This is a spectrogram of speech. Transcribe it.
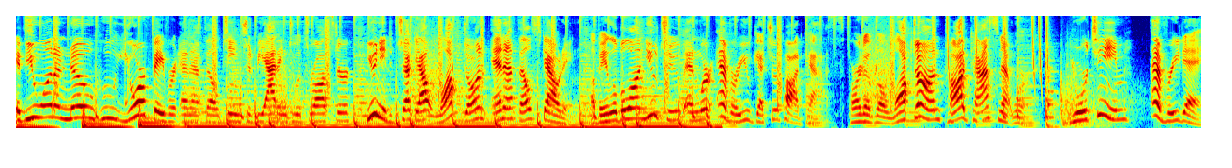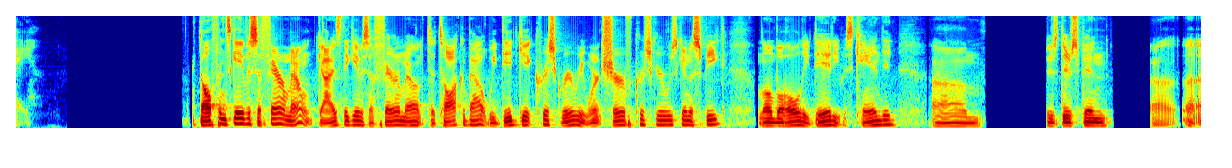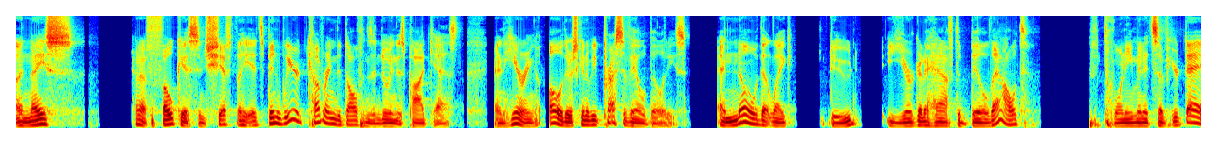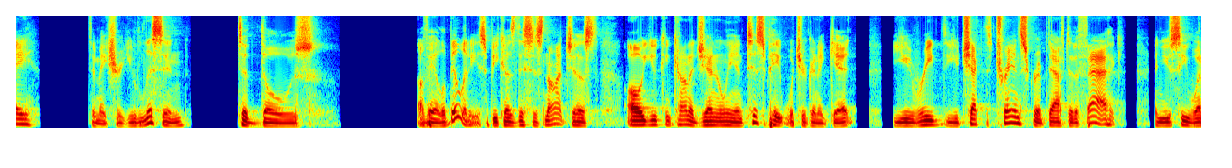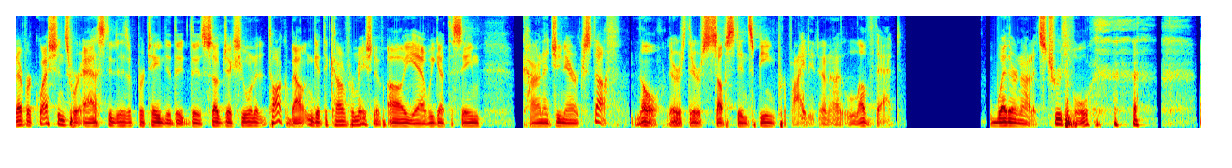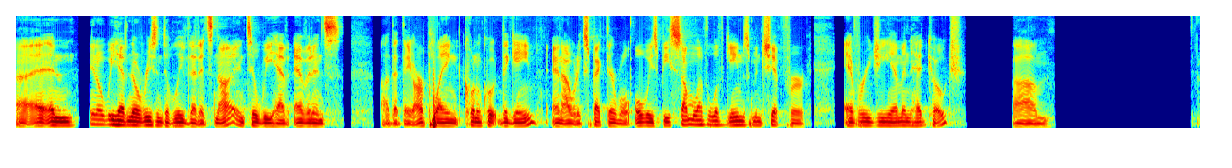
If you want to know who your favorite NFL team should be adding to its roster, you need to check out Locked On NFL Scouting, available on YouTube and wherever you get your podcasts. Part of the Locked On Podcast Network. Your team every day. Dolphins gave us a fair amount, guys. They gave us a fair amount to talk about. We did get Chris Grier. We weren't sure if Chris Grier was going to speak. Lo and behold, he did. He was candid. Um, there's there's been uh, a nice kind of focus and shift. It's been weird covering the Dolphins and doing this podcast and hearing, oh, there's going to be press availabilities, and know that, like, dude, you're going to have to build out 20 minutes of your day to make sure you listen to those availabilities because this is not just, oh, you can kind of generally anticipate what you're going to get. You read, you check the transcript after the fact, and you see whatever questions were asked it as it pertained to the, the subjects you wanted to talk about and get the confirmation of, oh, yeah, we got the same kind of generic stuff. No, there's, there's substance being provided, and I love that. Whether or not it's truthful. uh, and, you know, we have no reason to believe that it's not until we have evidence uh, that they are playing, quote unquote, the game. And I would expect there will always be some level of gamesmanship for every GM and head coach. Um,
